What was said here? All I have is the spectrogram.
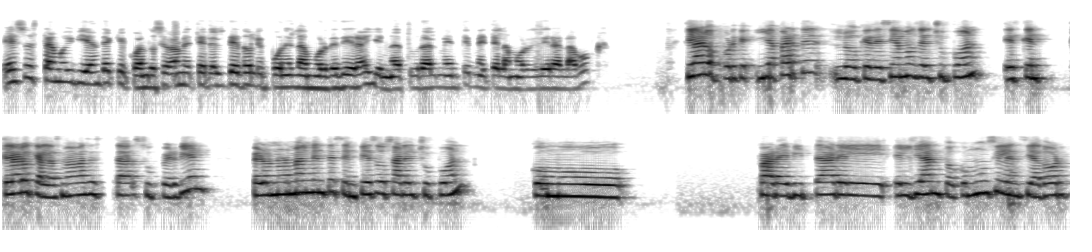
Eso está muy bien de que cuando se va a meter el dedo le pones la mordedera y naturalmente mete la mordedera a la boca. Claro, porque, y aparte lo que decíamos del chupón es que claro que a las mamás está súper bien, pero normalmente se empieza a usar el chupón como para evitar el, llanto, como un silenciador.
